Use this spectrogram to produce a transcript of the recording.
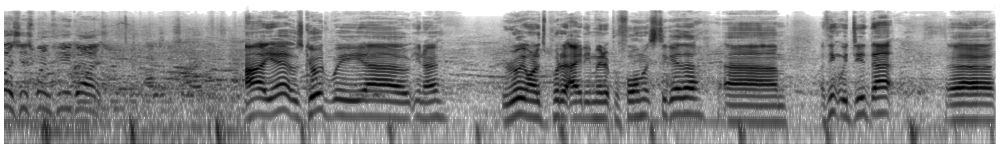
was this one for you guys? Uh, yeah, it was good. We, uh, you know, we really wanted to put an 80-minute performance together. Um, I think we did that. Uh,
